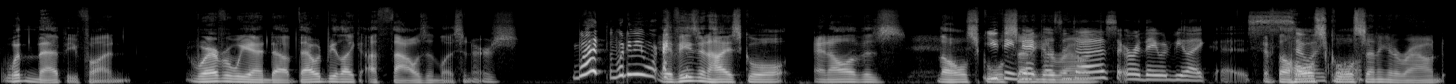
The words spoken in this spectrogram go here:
wouldn't that be fun? Wherever we end up, that would be like a thousand listeners. What? What do you mean? If he's in high school and all of his the whole school you think sending they'd it listen to around, us, or they would be like, uh, if the whole school sending it around,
